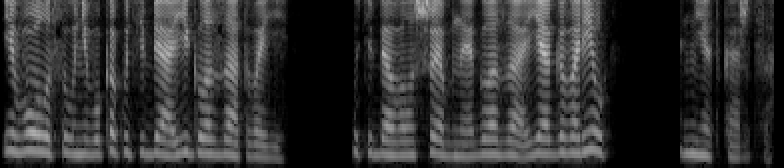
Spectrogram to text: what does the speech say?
И волосы у него, как у тебя, и глаза твои. У тебя волшебные глаза. Я говорил... Нет, кажется.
